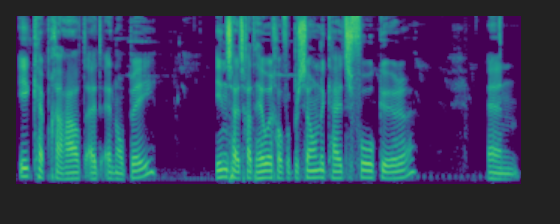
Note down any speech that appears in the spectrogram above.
ik heb gehaald uit NLP. Insights gaat heel erg over persoonlijkheidsvoorkeuren. En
